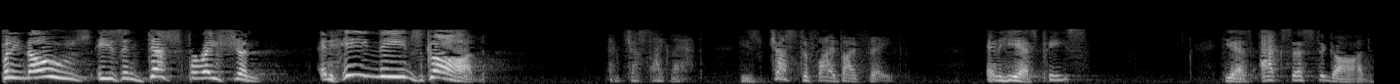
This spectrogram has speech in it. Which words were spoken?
But he knows he's in desperation and he needs God. And just like that, he's justified by faith. And he has peace. He has access to God.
